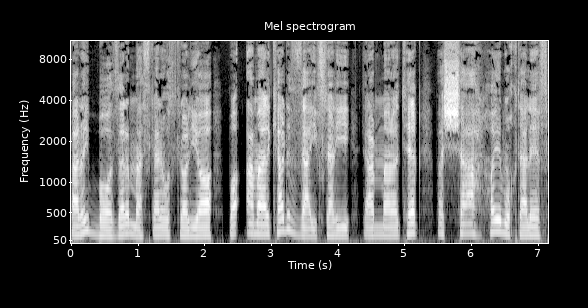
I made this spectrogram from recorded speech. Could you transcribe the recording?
برای بازار مسکن استرالیا با عملکرد ضعیفتری در مناطق و شهرهای مختلف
